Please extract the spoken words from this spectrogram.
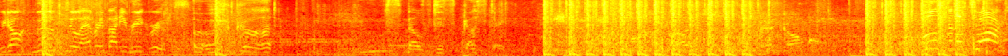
We don't move till everybody regroups. Oh, God. Smells disgusting. Move to the charge!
